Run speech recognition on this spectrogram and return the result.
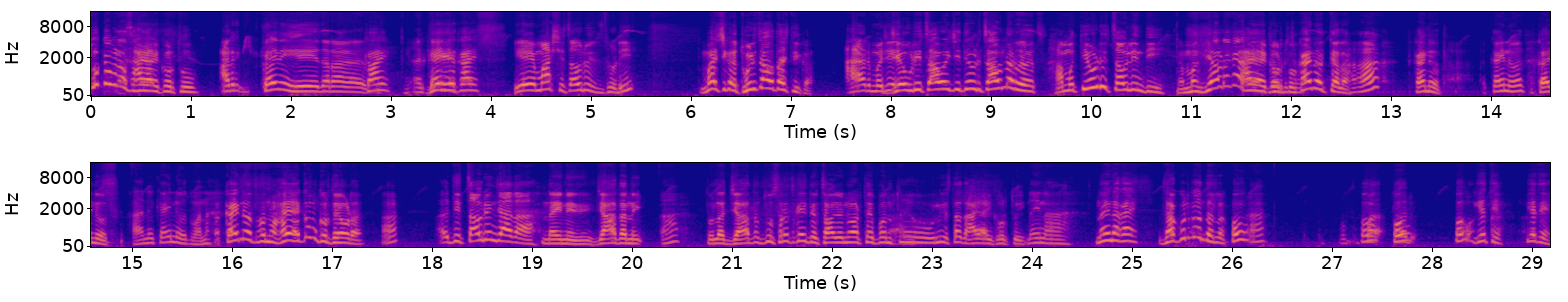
तू का मला हाय हाय करतो? अरे काय नाही हे जरा काय? अरे काय? हे काय? काय हे माशी चावली होती थोडी. माझी काय थोडी चावत असती का? अरे म्हणजे जेवढी चावायची तेवढी चावणारच. हा मग तेवढीच चावली ना ती. मग एवढं काय हाय हाय करतो काय नव्हत त्याला? हा? काय नव्हत? काय नव्हत? काय नव्हत? हा नाही काही नव्हत म्हणा. काय नव्हत पण हाय हाय कम करतो एवढा. हा? ती चावली ना जादा? नाही नाही नाही, जादा नाही. हा? तुला जादा दुसरंच काहीतरी चावल्यानं वाटतंय पण तू नुसताच हाय हाय करतोय. नाही ना. नाही ना काय? झाकून कोण धरलं? पाहू. हा? पाहू पाहू पाहू येते येते.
